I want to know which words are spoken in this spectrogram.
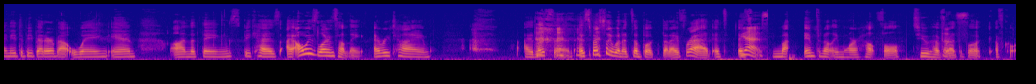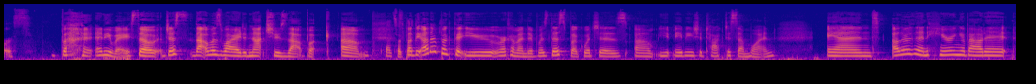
I need to be better about weighing in on the things because I always learn something every time I listen, especially when it's a book that I've read. It's, it's Yes. mu- infinitely more helpful to have read the book, of course. But anyway, so just that was why I did not choose that book. Um, okay. But the other book that you recommended was this book, which is um, you, maybe you should talk to someone. And other than hearing about it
